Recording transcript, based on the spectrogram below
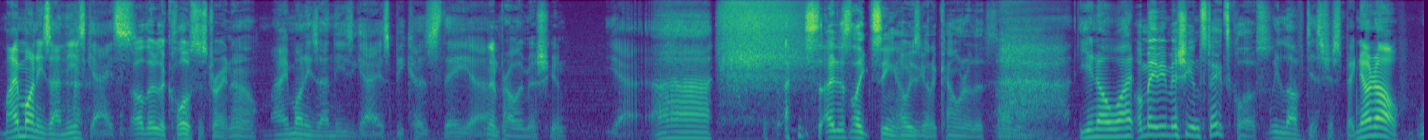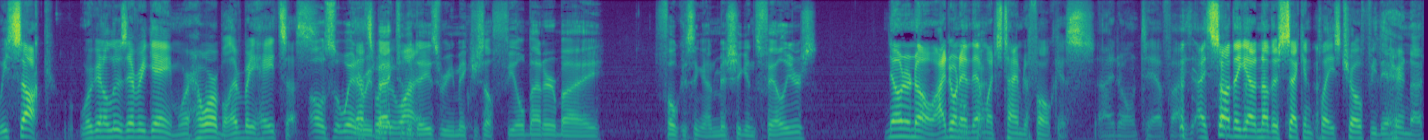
my money's on these guys. Oh, they're the closest right now. My money's on these guys because they, uh, And then probably Michigan. yeah. Uh, I just, I just like seeing how he's going to counter this. you know what? Oh, maybe Michigan State's close. We love disrespect. No, no, we suck. We're going to lose every game. We're horrible. Everybody hates us. Oh, so wait, That's are we back to the days where you make yourself feel better by focusing on Michigan's failures? No, no, no. I don't have that much time to focus. I don't have. I, I saw they got another second place trophy there in the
